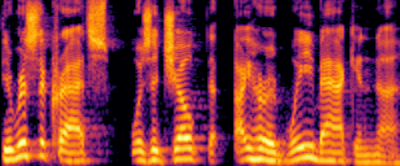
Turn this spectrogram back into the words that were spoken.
the aristocrats was a joke that I heard way back in, uh,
